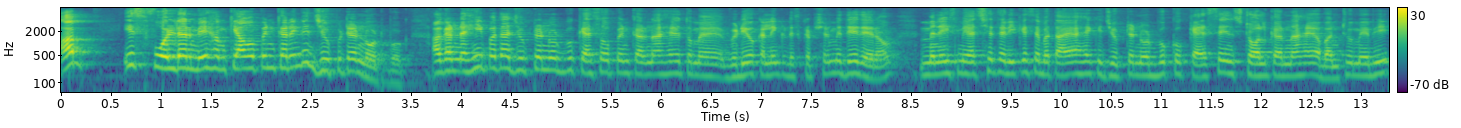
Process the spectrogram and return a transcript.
अब इस फोल्डर में हम क्या ओपन करेंगे? जुपिटर नोटबुक अगर नहीं पता जुपिटर नोटबुक कैसे ओपन करना है तो मैं वीडियो का लिंक डिस्क्रिप्शन में दे दे रहा हूँ। मैंने इसमें अच्छे तरीके से बताया है कि जुपिटर नोटबुक को कैसे इंस्टॉल करना है अबंटू में भी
